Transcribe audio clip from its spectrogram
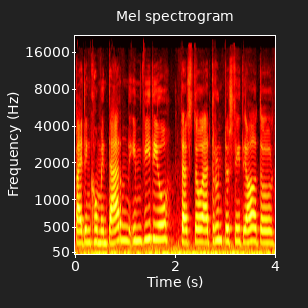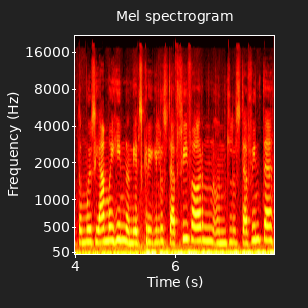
bei den Kommentaren im Video, dass da auch drunter steht, ja, da, da muss ich auch mal hin und jetzt kriege ich Lust auf Skifahren und Lust auf Winter.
